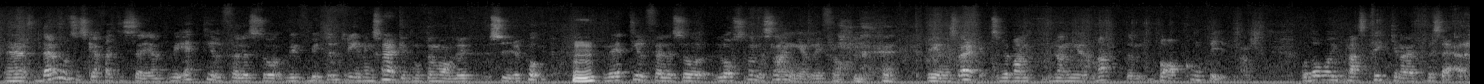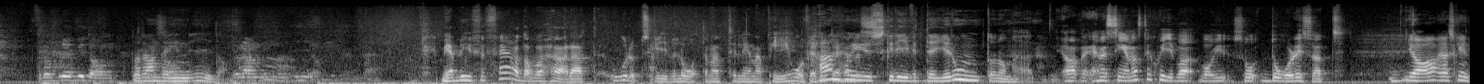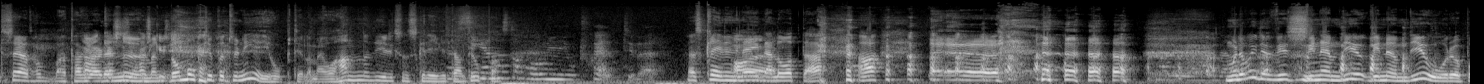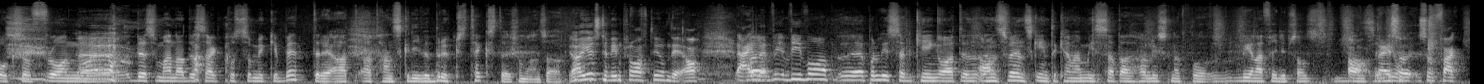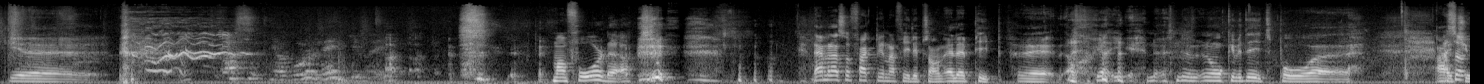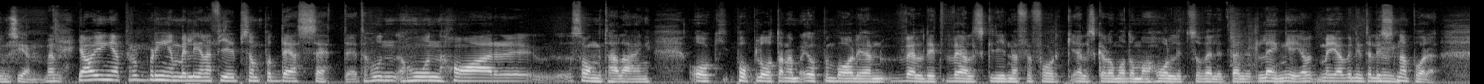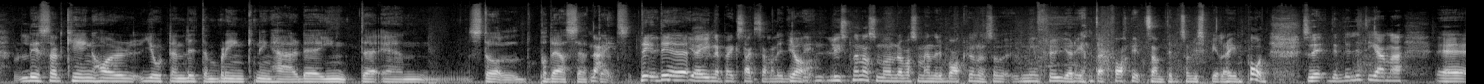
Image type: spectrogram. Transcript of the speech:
Eh, däremot så ska jag faktiskt säga att vid ett tillfälle så, vi bytte ut reningsverket mot en vanlig syrepump. Mm. Vid ett tillfälle så lossnade slangen ifrån reningsverket så det rann ner vatten bakom skivorna. Och då var ju plastfickorna ett besvär. För då blev ju de... Då rann det in i dem. Då rann in i dem. Men jag blir ju förfärad av att höra att Orup skriver låtarna till Lena PH. För Han har ju hennes, skrivit Det runt och de här. ja, hennes senaste skiva var ju så dålig så att... Ja, jag ska inte säga att, han- att han Ja, gör det nu, han men de åkte ju på turné ihop till och med. Och han hade ju liksom skrivit Den alltihopa. senaste har hon ju gjort själv tyvärr. Jag skrev mina Ja, egna ja. låtar. Ja. Men det var ju det, vi, vi, nämnde ju, vi nämnde ju Orup också från Ja, ja. eh, det som han hade sagt på Så Mycket Bättre, att, att han skriver brukstexter som han sa. Ja, just det, vi pratade ju om det. Ja, nej, men, vi, vi var eh, på Lizard King och att en, Ja. en svensk inte kan ha missat att ha lyssnat på Lena Philipssons ja, nej, så, så fuck... Eh, Alltså, jag går och lägger mig. Man får det nej, men alltså fuck Lena Philipsson, eller Pip. Eh, oh, jag, nu, nu, nu åker vi dit på eh, Alltså- iTunes igen. Men Jag har ju inga problem med Lena Philipsson på det sättet. Hon, hon har eh, sångtalang och poplåtarna är uppenbarligen väldigt välskrivna för folk älskar dem och de har hållit så väldigt, väldigt länge. Jag, men jag vill inte lyssna Mm. på det. Lizard King har gjort en liten blinkning här. Det är inte en stöld på det sättet. nej, Det, det, jag är inne på exakt samma linje. Ja. Lyssnarna som undrar vad som händer i bakgrunden, så min fru gör rent akvariet samtidigt som vi spelar in podd. Så det, det blir lite grann eh,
